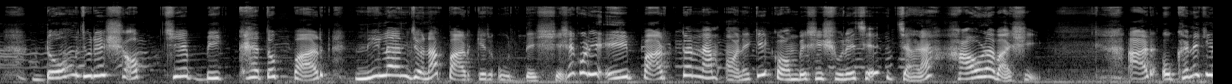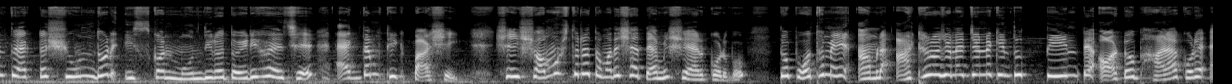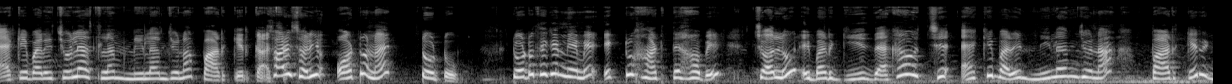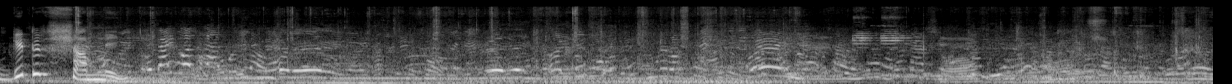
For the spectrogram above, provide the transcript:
ডোম জুড়ে সবচেয়ে বিখ্যাত পার্ক নীলাঞ্জনা পার্কের উদ্দেশ্যে। আশা করি এই পার্কটার নাম অনেকেই কম বেশি শুনেছে, যারা হাওড়াবাসী। আর ওখানে কিন্তু একটা সুন্দর ইস্কন মন্দিরও তৈরি হয়েছে একদম ঠিক পাশেই। সেই সমস্তটা তোমাদের সাথে আমি শেয়ার করব। তো প্রথমেই আমরা আঠেরো জনের জন্য কিন্তু তিনটে অটো ভাড়া করে একেবারে চলে আসলাম নীলাঞ্জনা পার্কের কাছে। সরি সরি অটো নয়, টোটো। টোটো থেকে নেমে একটু হাঁটতে হবে। চলো এবার গিয়ে দেখা হচ্ছে একেবারে নীলাঞ্জনা পার্কের গেটের সামনেই।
